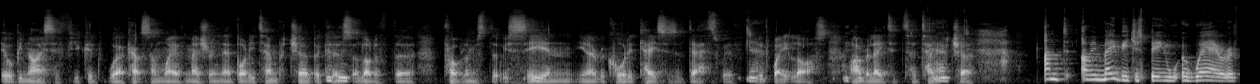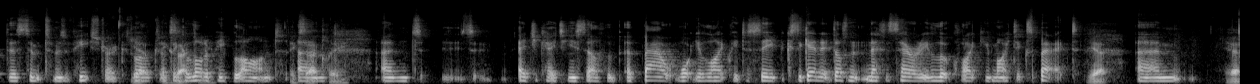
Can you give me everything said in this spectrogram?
it would be nice if you could work out some way of measuring their body temperature because mm-hmm. a lot of the problems that we see in you know recorded cases of deaths with, yeah. with weight loss are mm-hmm. related to temperature. Yeah. And I mean, maybe just being aware of the symptoms of heat stroke as well, because exactly. I think a lot of people aren't. Um, exactly. Um, and educating yourself about what you're likely to see because again it doesn't necessarily look like you might expect yeah um, yeah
